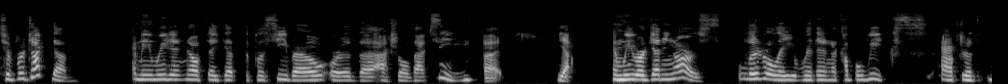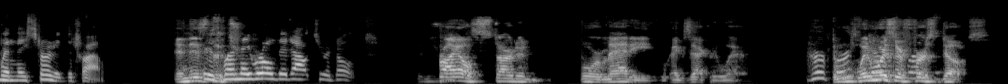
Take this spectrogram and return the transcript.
to protect them. I mean, we didn't know if they get the placebo or the actual vaccine, but yeah. And we were getting ours literally within a couple weeks after when they started the trial. And this Is the, when they rolled it out to adults. the trial started for Maddie exactly when? Her first when was her first dose?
